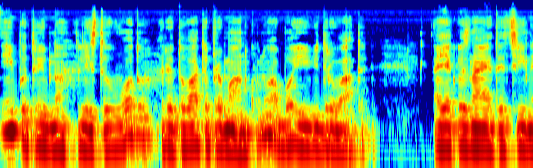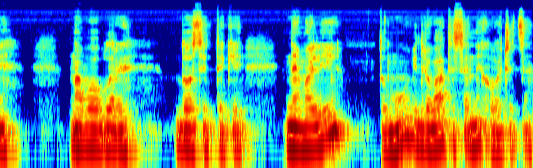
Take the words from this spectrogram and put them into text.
і потрібно лізти в воду, рятувати приманку, ну або її відривати. А як ви знаєте, ціни на воблери досить таки немалі, тому відриватися не хочеться.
